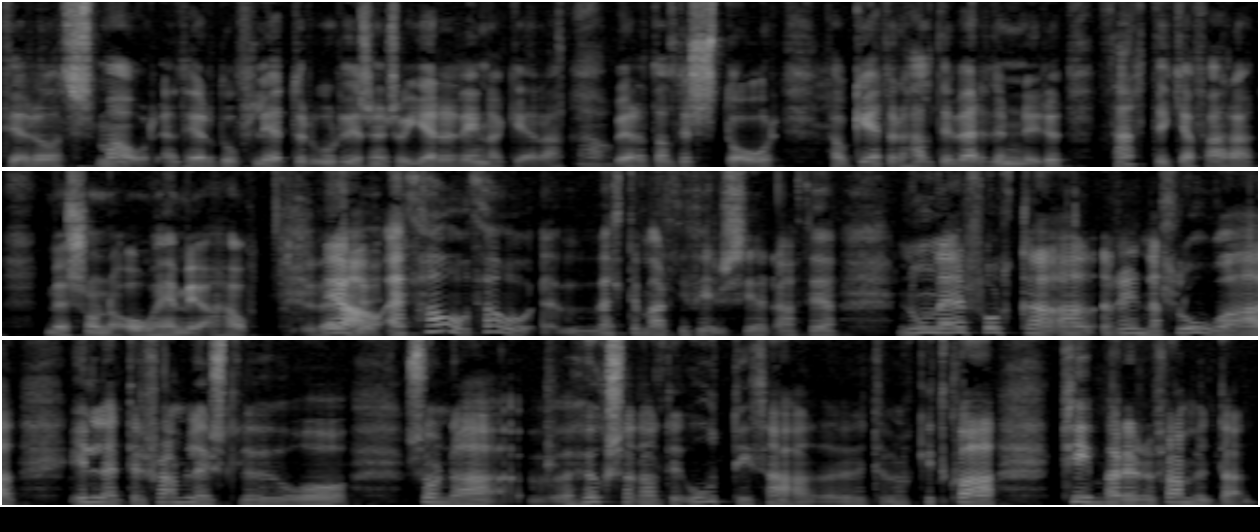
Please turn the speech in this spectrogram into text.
þegar þú ert smár en þegar þú fletur úr því og ég er að reyna að gera Já. vera þetta aldrei stór þá getur haldið verðun niður þarft ekki að fara með svona óheimi að hátt verðu. já, en þá, þá velti maður því fyrir sér að því að núna er fólk að reyna að hlúa að illendri framleiðslu og svona hugsa aldrei út í það, við veitum ekki hvað tímar eru framundan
